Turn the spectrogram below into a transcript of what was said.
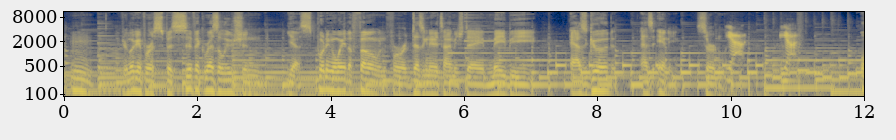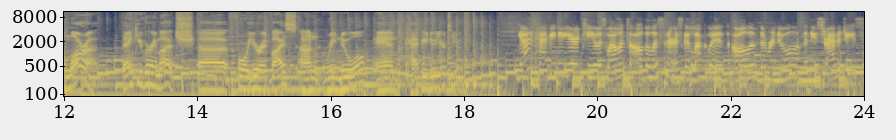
Mm. if you're looking for a specific resolution yes, putting away the phone for a designated time each day may be as good as any, certainly. Yeah, yeah. Well, Mara, thank you very much uh, for your advice on renewal and Happy New Year to you. Yeah, and Happy New Year to you as well and to all the listeners. Good luck with all of the renewal and the new strategies.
